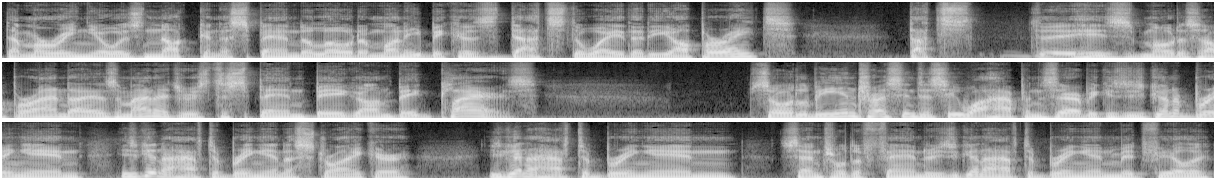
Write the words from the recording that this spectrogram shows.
that Mourinho is not going to spend a load of money because that's the way that he operates. That's his modus operandi as a manager is to spend big on big players. So it'll be interesting to see what happens there because he's going to bring in, he's going to have to bring in a striker. He's going to have to bring in central defenders. He's going to have to bring in midfielders.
